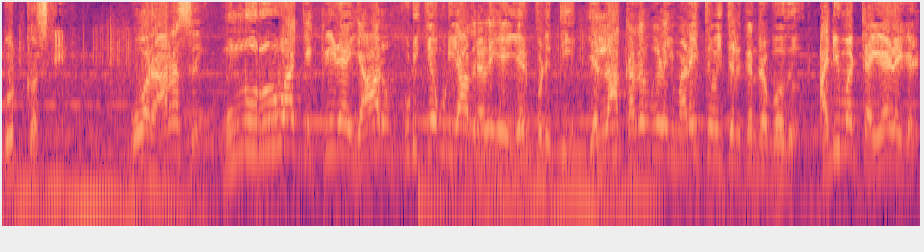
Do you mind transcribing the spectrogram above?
குட் கொஸ்டின் ஒரு அரசு முன்னூறு ரூபாய்க்கு கீழே யாரும் குடிக்க முடியாத நிலையை ஏற்படுத்தி எல்லா கதவுகளையும் அடைத்து வைத்திருக்கின்ற போது அடிமட்ட ஏழைகள்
